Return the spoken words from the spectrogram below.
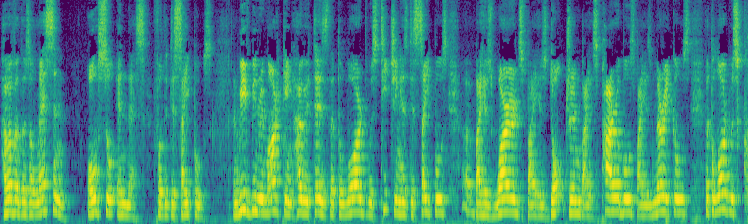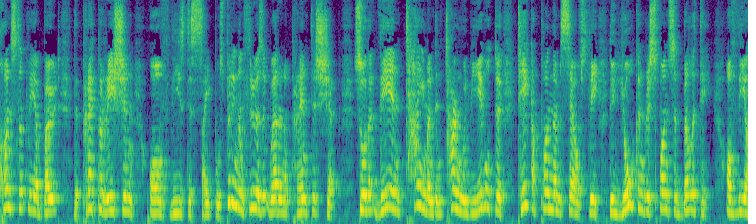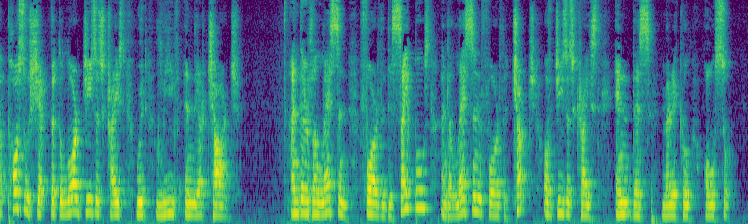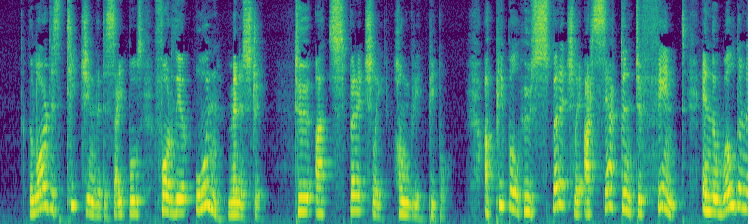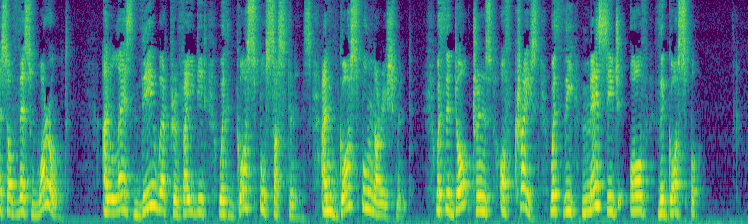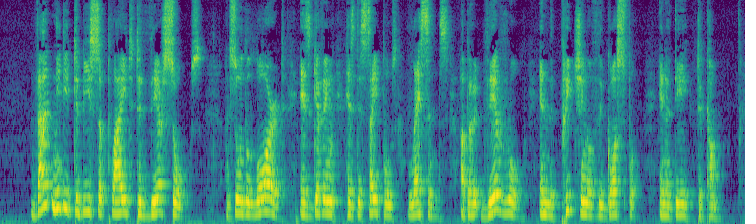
However, there's a lesson also in this for the disciples. And we've been remarking how it is that the Lord was teaching his disciples uh, by his words, by his doctrine, by his parables, by his miracles, that the Lord was constantly about the preparation of these disciples, putting them through, as it were, an apprenticeship, so that they in time and in turn would be able to take upon themselves the, the yoke and responsibility of the apostleship that the Lord Jesus Christ would leave in their charge. And there's a lesson for the disciples and a lesson for the church of Jesus Christ in this miracle also. The Lord is teaching the disciples for their own ministry to a spiritually hungry people. A people who spiritually are certain to faint in the wilderness of this world unless they were provided with gospel sustenance and gospel nourishment, with the doctrines of Christ, with the message of the gospel. That needed to be supplied to their souls. And so the Lord is giving his disciples lessons about their role in the preaching of the gospel in a day to come.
